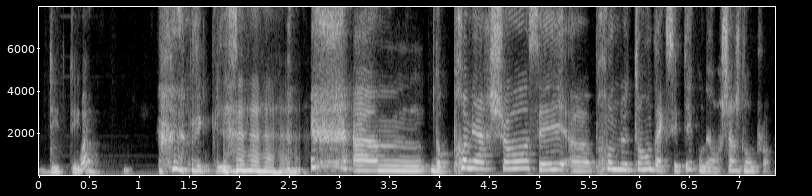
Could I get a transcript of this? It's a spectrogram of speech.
des, Avec plaisir. Euh, donc, première chose, c'est euh, prendre le temps d'accepter qu'on est en recherche d'emploi.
